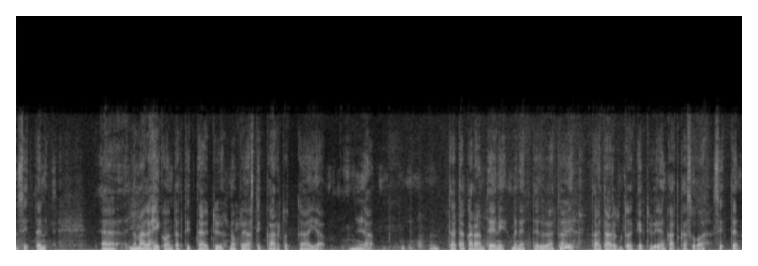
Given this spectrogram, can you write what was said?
sitten nämä lähikontaktit täytyy nopeasti kartottaa ja, ja tätä karanteenimenettelyä tai, tai tartuntaketjujen katkaisua sitten,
